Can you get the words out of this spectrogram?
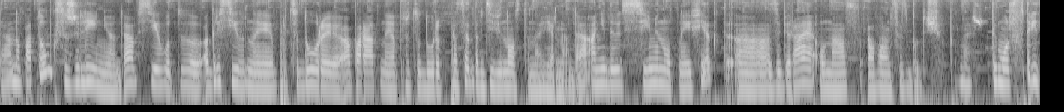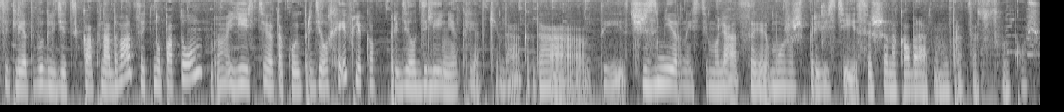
да, но потом, к сожалению, да, все вот э, агрессивные процедуры, аппаратные процедуры, процентов 90, наверное, да, они дают 7-минутный эффект, э, забирая у нас аванс из будущего понимаешь? Ты можешь в 30 лет выглядеть как на 20, но потом э, есть такой предел Хейфлика, предел деления клетки, да, когда ты чрезмерной стимуляции можешь привести совершенно к обратному процессу свою кожу.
